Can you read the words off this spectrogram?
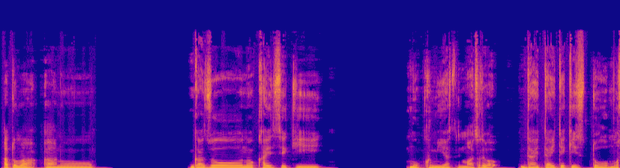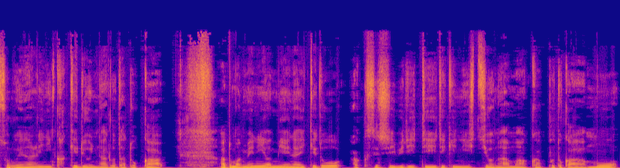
あと、まあ、あの、画像の解析も組み合わせて、まあ、例えば、代替テキストもそれなりに書けるようになるだとか、あと、まあ、目には見えないけど、アクセシビリティ的に必要なマークアップとかも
